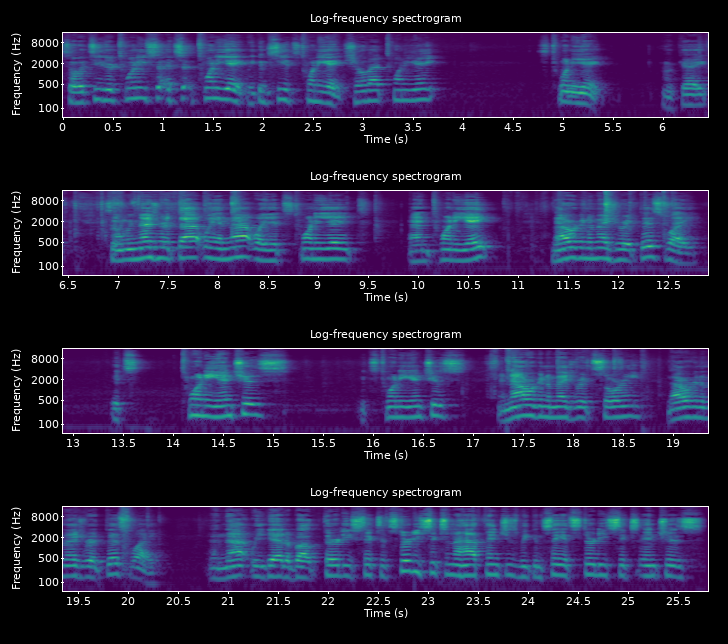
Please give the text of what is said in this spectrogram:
so it's either 20, it's 28. We can see it's 28. Show that 28. It's 28. Okay, so when we measure it that way and that way, it's 28 and 28. Now we're going to measure it this way. It's 20 inches. It's 20 inches. And now we're going to measure it, sorry. Now we're going to measure it this way. And that we get about 36. It's 36 and a half inches. We can say it's 36 inches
